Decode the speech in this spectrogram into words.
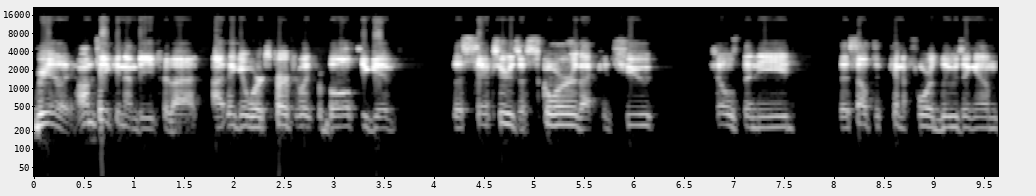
Really, I'm taking Embiid for that. I think it works perfectly for both. You give the Sixers a scorer that can shoot, fills the need. The Celtics can afford losing him.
